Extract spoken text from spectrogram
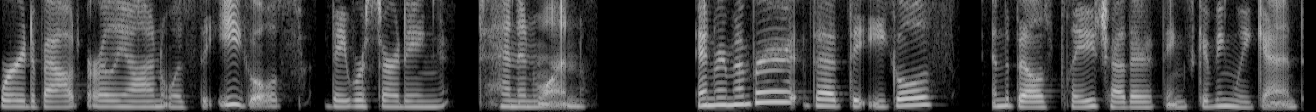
worried about early on was the Eagles. They were starting 10 and 1. And remember that the Eagles and the Bills played each other Thanksgiving weekend.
